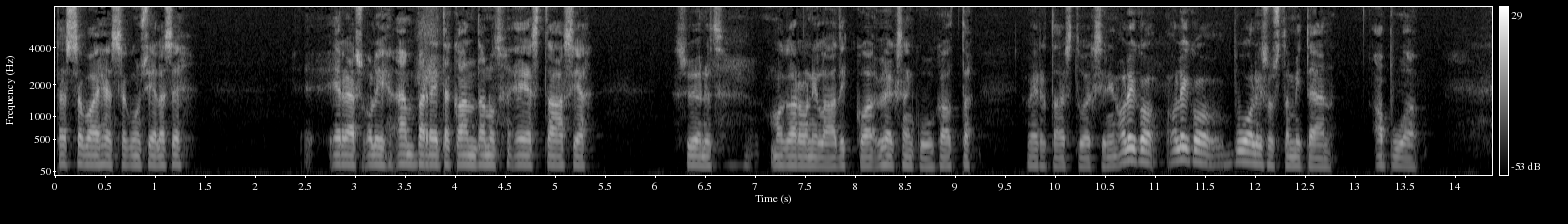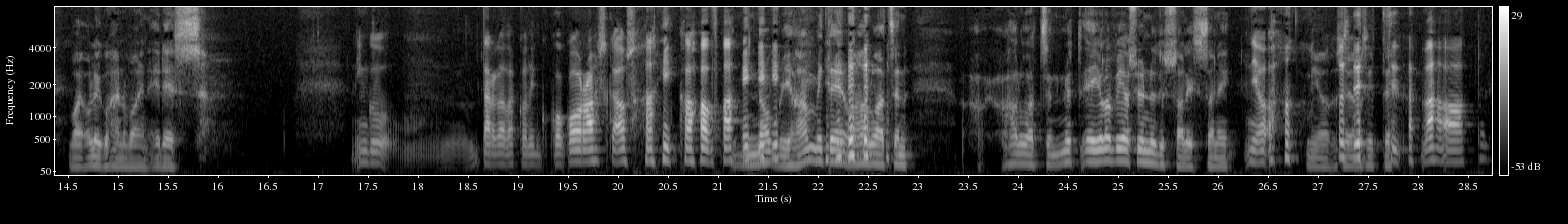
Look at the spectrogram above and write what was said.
tässä vaiheessa kun siellä se eräs oli ämpäreitä kantanut ees taas ja syönyt makaronilaatikkoa yhdeksän kuukautta vertaistueksi, niin oliko, oliko puolisosta mitään apua vai oliko hän vain edessä? Niin kuin, tarkoitatko niin kuin koko raskausaikaa vai? No ihan miten haluat sen haluat sen, nyt ei ole vielä synnytyssalissa, niin, Joo. niin jo, se on sitten, Sitä mä ajattelin.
